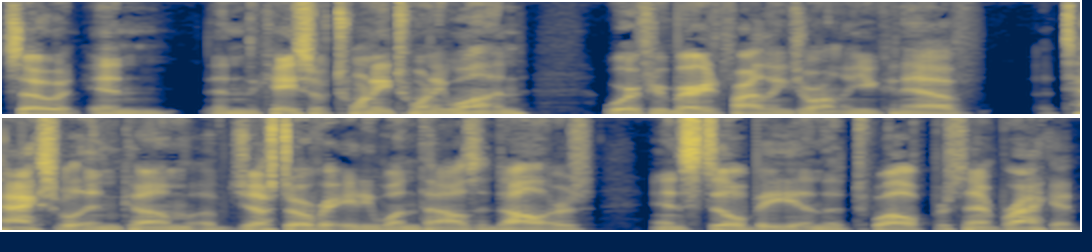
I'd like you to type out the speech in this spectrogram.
So in in the case of 2021, where if you're married filing jointly, you can have a taxable income of just over $81,000 and still be in the 12% bracket.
